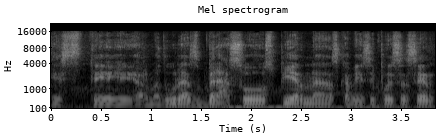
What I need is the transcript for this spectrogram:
este armaduras brazos piernas cabeza y puedes hacer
